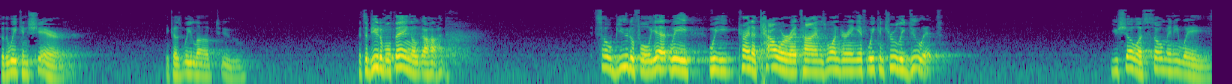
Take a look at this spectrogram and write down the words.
so that we can share because we love too. It's a beautiful thing, oh God. It's so beautiful, yet we, we kind of cower at times wondering if we can truly do it. You show us so many ways.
